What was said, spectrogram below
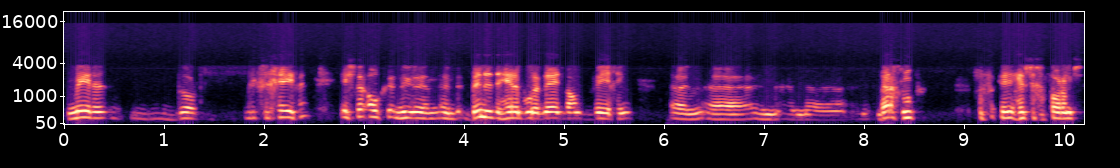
mede door gegeven, is er ook nu een, een binnen de Herenboeren Nederland beweging een, uh, een, een uh, werkgroep heeft zich gevormd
